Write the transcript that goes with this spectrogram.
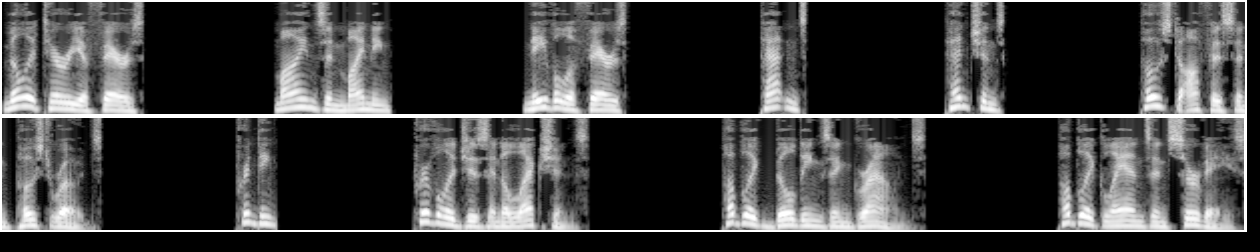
Military affairs. Mines and mining. Naval affairs. Patents. Pensions. Post office and post roads. Printing. Privileges and elections. Public buildings and grounds. Public lands and surveys.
